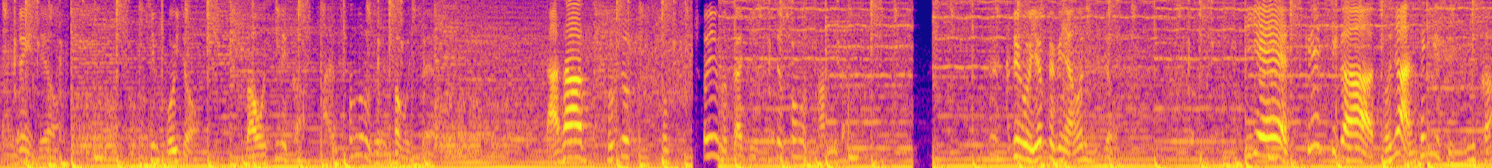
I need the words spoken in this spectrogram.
공정인데요. 지금 보이죠? 뭐하고 있습니까? 아 손으로 조립하고 있어요. 나사 조절 조이는 것까지 직접 손으로 합니다. 그리고 옆에 그냥 얹히죠. 이게 스크래치가 전혀 안 생길 수 있습니까?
